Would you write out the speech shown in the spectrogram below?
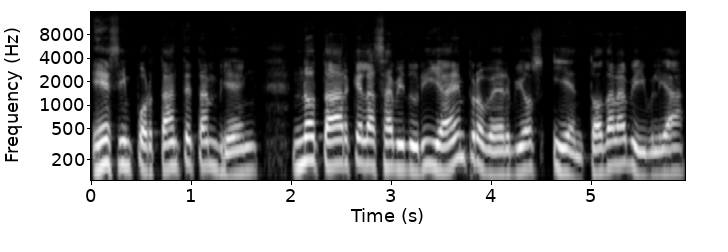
Es importante también notar que la sabiduría en Proverbios y en toda la Biblia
